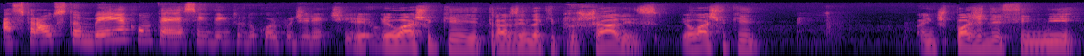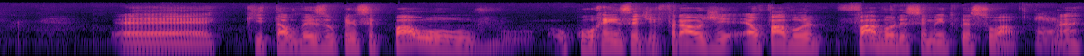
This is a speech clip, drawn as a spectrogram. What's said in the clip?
as fraudes também acontecem dentro do corpo diretivo. Eu, eu acho que, trazendo aqui para o Charles, eu acho que a gente pode definir é, que talvez o principal ocorrência de fraude é o favor, favorecimento pessoal, é. né?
